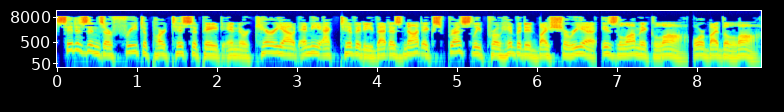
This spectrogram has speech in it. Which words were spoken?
Citizens are free to participate in or carry out any activity that is not expressly prohibited by Sharia Islamic law or by the law.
